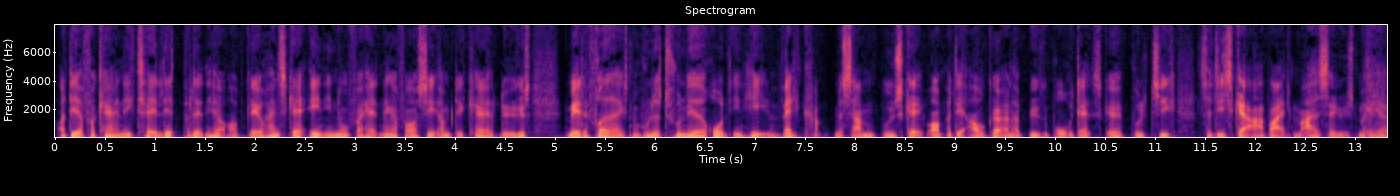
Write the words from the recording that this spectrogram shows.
og derfor kan han ikke tage let på den her opgave. Han skal ind i nogle forhandlinger for at se, om det kan lykkes. Mette Frederiksen, hun har turneret rundt i en helt valgkamp med samme budskab om, at det er afgørende at bygge bro i dansk øh, politik, så de skal arbejde meget seriøst med det her.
